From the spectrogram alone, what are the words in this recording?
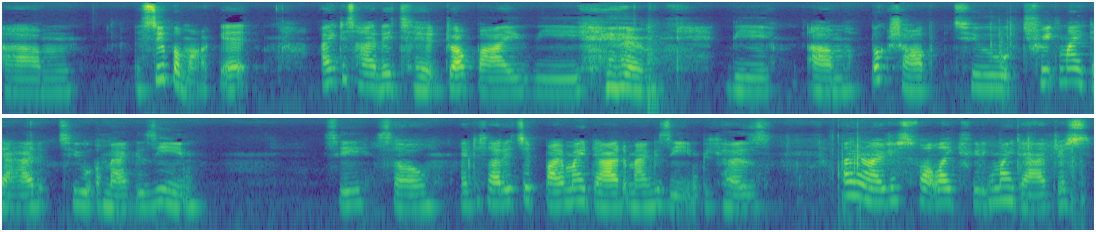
um, the supermarket. I decided to drop by the the um, bookshop to treat my dad to a magazine. See, so I decided to buy my dad a magazine because I don't know, I just felt like treating my dad. Just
